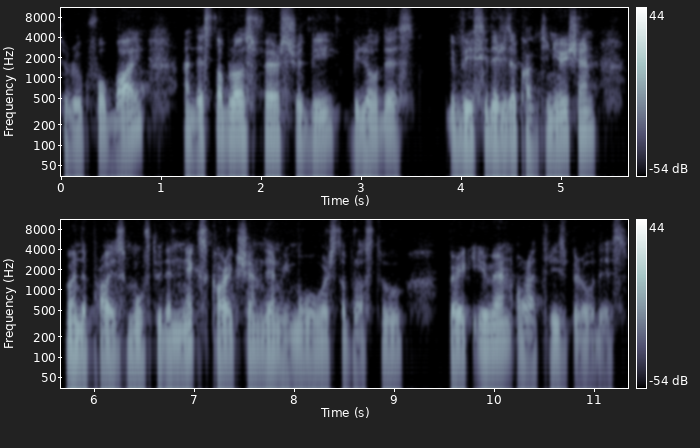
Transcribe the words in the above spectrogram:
to look for buy and the stop loss first should be below this if we see there is a continuation, when the price move to the next correction, then we move over stop loss to break even or at least below this.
